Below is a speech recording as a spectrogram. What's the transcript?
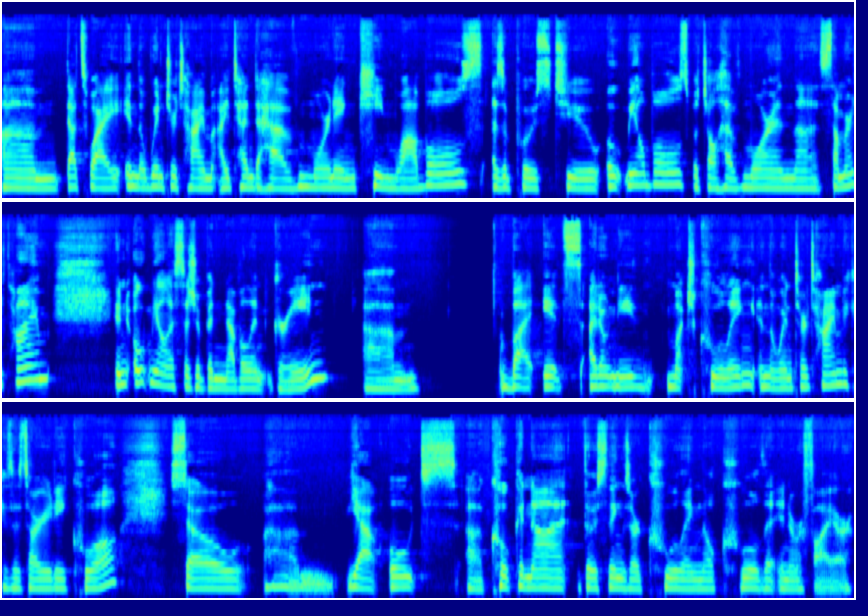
Um, that's why in the wintertime, I tend to have morning quinoa bowls as opposed to oatmeal bowls, which I'll have more in the summertime. And oatmeal is such a benevolent grain. Um, but it's i don't need much cooling in the wintertime because it's already cool so um, yeah oats uh, coconut those things are cooling they'll cool the inner fire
